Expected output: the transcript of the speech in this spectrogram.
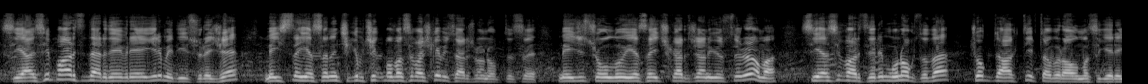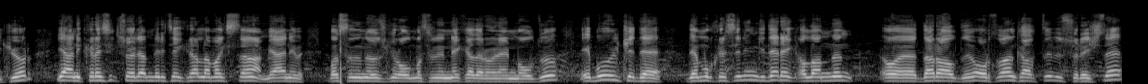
siyasi partiler devreye girmediği sürece mecliste yasanın çıkıp çıkmaması başka bir tartışma noktası. Meclis çoğunluğu yasayı çıkartacağını gösteriyor ama siyasi partilerin bu noktada çok da aktif tavır alması gerekiyor. Yani klasik söylemleri tekrarlamak istemem. Yani basının özgür olmasının ne kadar önemli olduğu. E bu ülkede demokrasinin giderek alanının daraldığı, ortadan kalktığı bir süreçte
